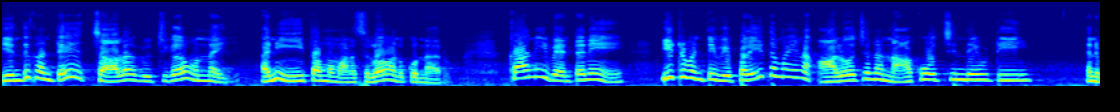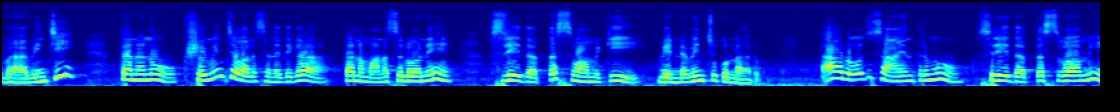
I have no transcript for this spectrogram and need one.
ఎందుకంటే చాలా రుచిగా ఉన్నాయి అని తమ మనసులో అనుకున్నారు. కానీ వెంటనే ఇటువంటి విపరీతమైన ఆలోచన నాకు వచ్చిందేమిటి? అని భావించి తనను క్షమించవలసినదిగా తన మనసులోనే శ్రీ దత్తస్వామికి విన్నవించుకున్నారు. ఆ రోజు సాయంత్రము శ్రీ దత్తస్వామి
